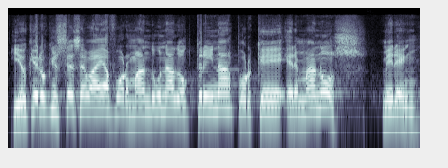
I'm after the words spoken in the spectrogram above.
Y yo quiero que usted se vaya formando una doctrina porque, hermanos, miren,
